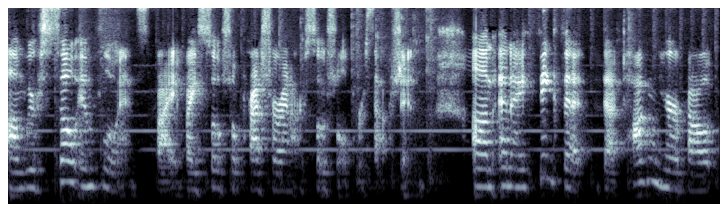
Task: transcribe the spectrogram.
Um, we're so influenced by, by social pressure and our social perceptions. Um, and I think that that talking here about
